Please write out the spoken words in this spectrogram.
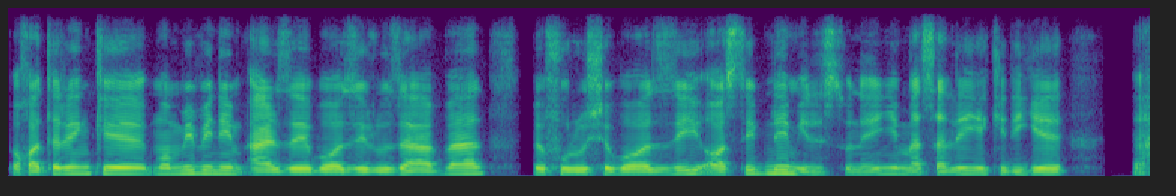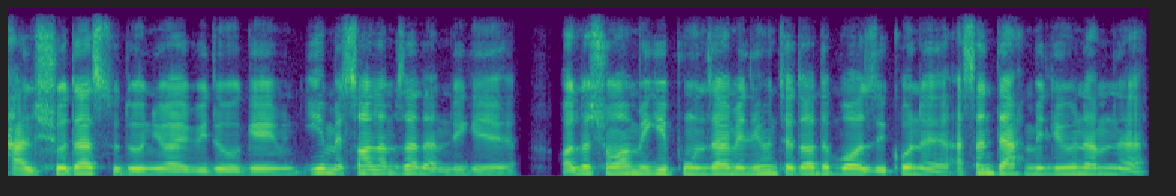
به خاطر اینکه ما می‌بینیم عرضه بازی روز اول به فروش بازی آسیب نمیرسونه. این یه مسئله یکی دیگه حل شده است تو دنیای ویدیو گیم. یه مثالم زدم دیگه. حالا شما میگی 15 میلیون تعداد بازیکنه. اصلا 10 میلیون هم نه.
